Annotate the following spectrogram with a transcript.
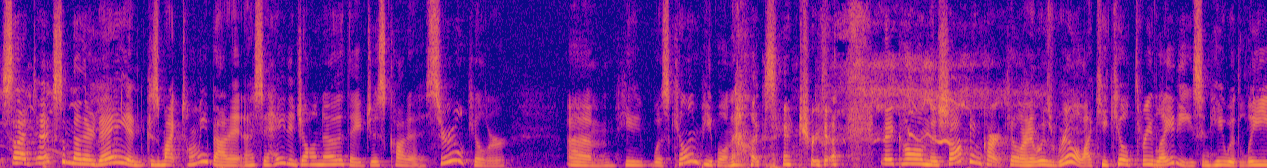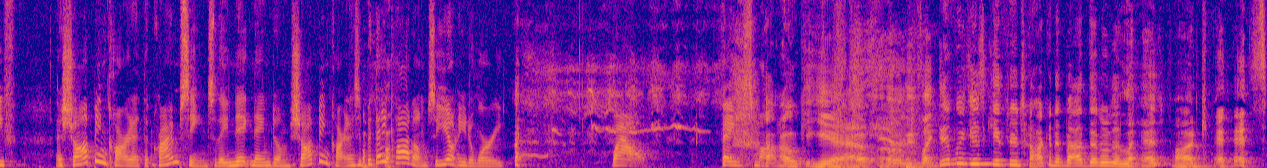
so I texted him the other day, and because Mike told me about it, and I said, "Hey, did y'all know that they just caught a serial killer? Um, he was killing people in Alexandria. they call him the shopping cart killer, and it was real. Like he killed three ladies, and he would leave a shopping cart at the crime scene, so they nicknamed him Shopping Cart. And I said, "But they caught him, so you don't need to worry." wow. Thanks, mom. okay, yeah, absolutely. It's like, did we just get through talking about that on the last podcast?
